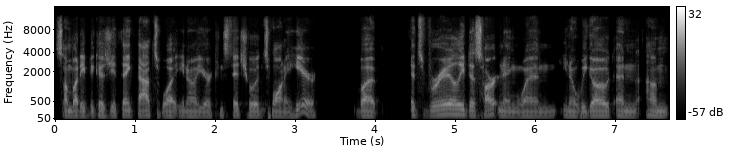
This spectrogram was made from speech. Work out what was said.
somebody because you think that's what you know your constituents want to hear but it's really disheartening when you know we go and um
